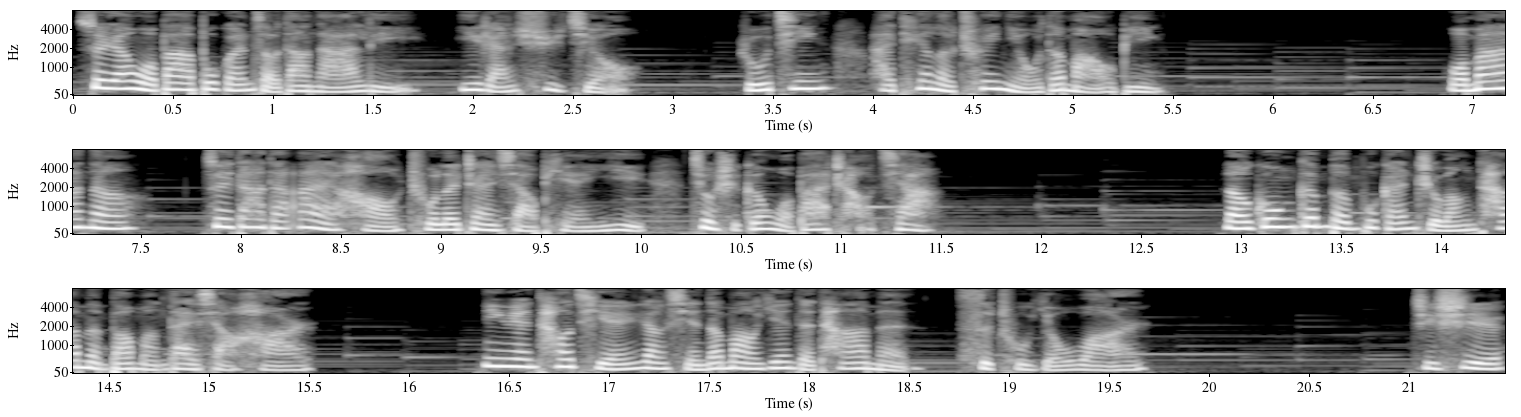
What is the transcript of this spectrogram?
虽然我爸不管走到哪里依然酗酒，如今还添了吹牛的毛病。我妈呢，最大的爱好除了占小便宜，就是跟我爸吵架。老公根本不敢指望他们帮忙带小孩儿。宁愿掏钱让闲得冒烟的他们四处游玩儿。只是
